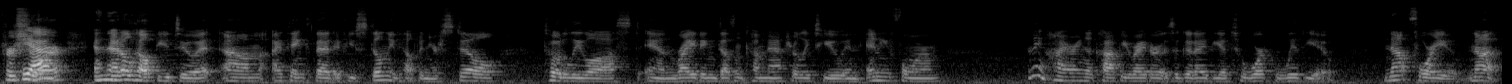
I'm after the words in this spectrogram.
for sure, Yeah. and that'll help you do it. Um, I think that if you still need help and you're still totally lost and writing doesn't come naturally to you in any form, I think hiring a copywriter is a good idea to work with you, not for you. Not,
